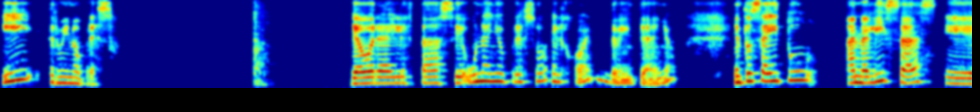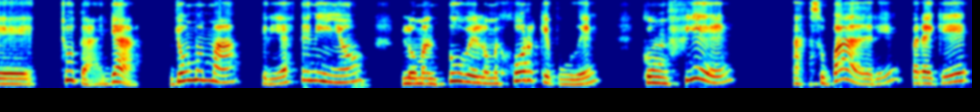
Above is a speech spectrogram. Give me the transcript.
y terminó preso. Y ahora él está hace un año preso, el joven de 20 años. Entonces ahí tú analizas, eh, chuta, ya, yo mamá quería a este niño, lo mantuve lo mejor que pude, confié a su padre para que,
